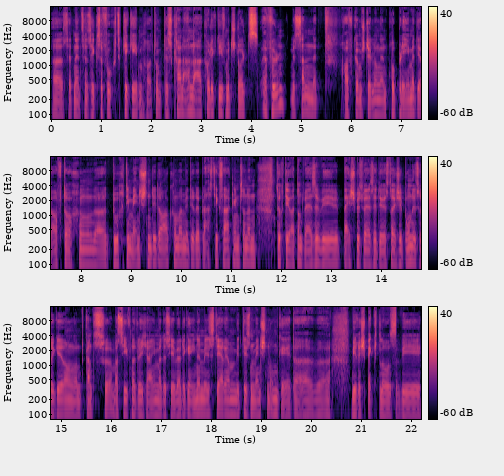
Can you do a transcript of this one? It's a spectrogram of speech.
seit 1956 gegeben hat. Und das kann auch kollektiv mit Stolz erfüllen. Es sind nicht Aufgabenstellungen, Probleme, die auftauchen durch die Menschen, die da ankommen mit ihren Plastiksacken Problem, sondern durch die Art und Weise, wie beispielsweise die österreichische Bundesregierung und ganz massiv natürlich auch immer das jeweilige Innenministerium mit diesen Menschen umgeht, äh, wie respektlos, wie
